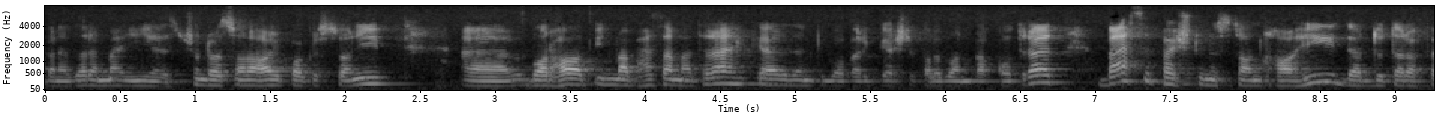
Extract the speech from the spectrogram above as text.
به نظر من این است. چون رسانه های پاکستانی بارها این مبحث مطرح کردن که با برگشت طالبان به قدرت بحث پشتونستان خواهی در دو طرف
